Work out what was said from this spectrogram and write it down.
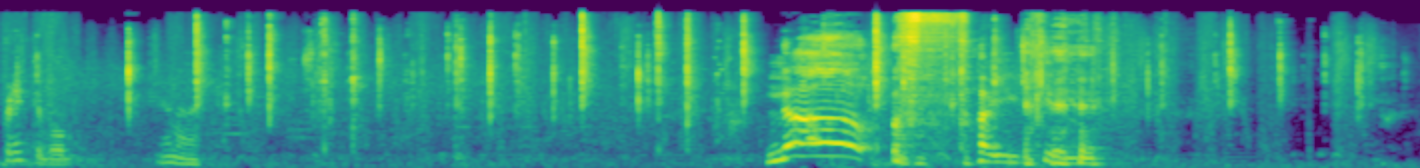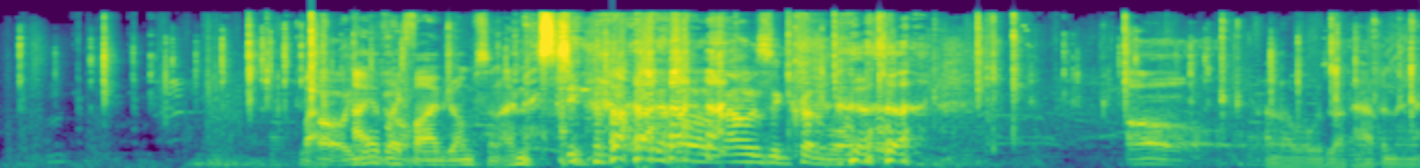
Predictable. Am I? No. Are you kidding me? Wow, Oh, I have like five jumps and I missed. no, that was incredible. oh. I don't know what was about to happen there.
